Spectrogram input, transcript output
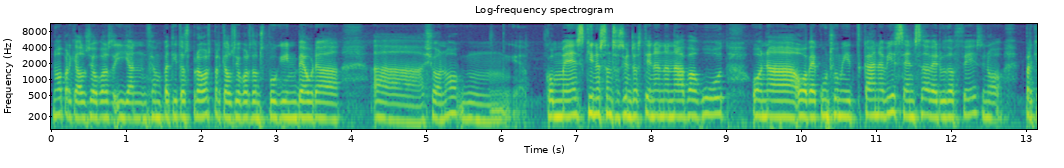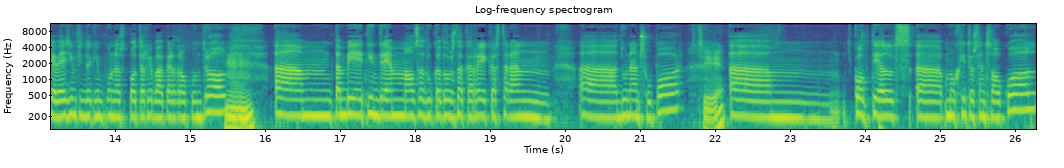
no? perquè els joves, i en fem petites proves perquè els joves doncs, puguin veure eh, això, no? Mm, com més quines sensacions es tenen anar begut o, anar, o haver consumit cànnabis sense haver-ho de fer, sinó perquè vegin fins a quin punt es pot arribar a perdre el control. Mhm. Um, també tindrem els educadors de carrer que estaran uh, donant suport, Sí. um, còctels uh, mojitos sense alcohol,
